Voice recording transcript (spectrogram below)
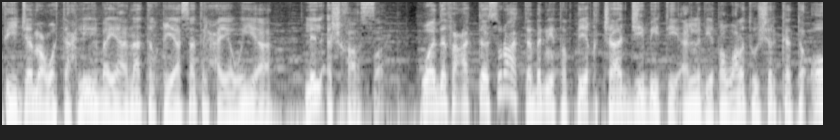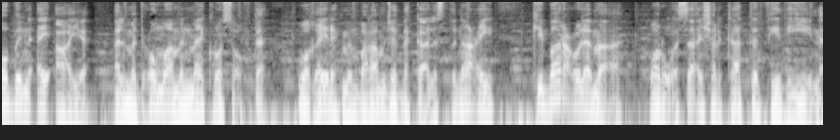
في جمع وتحليل بيانات القياسات الحيوية للأشخاص. ودفعت سرعة تبني تطبيق تشات جي بي تي الذي طورته شركة أوبن إي آي المدعومة من مايكروسوفت وغيره من برامج الذكاء الاصطناعي كبار علمائه ورؤساء شركات تنفيذيين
